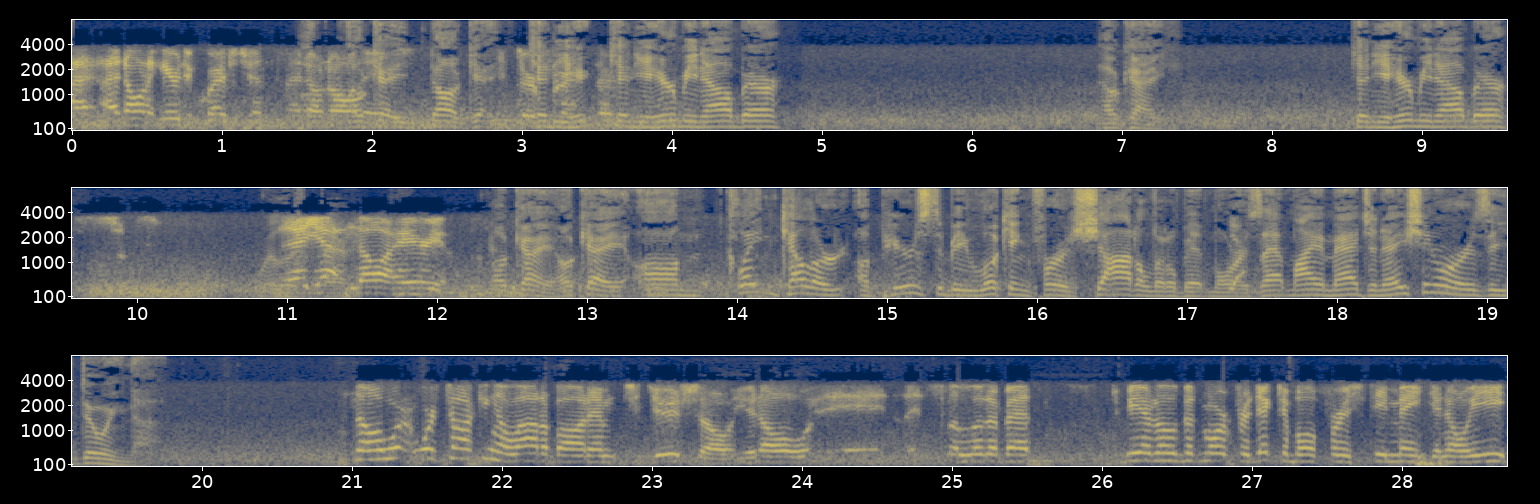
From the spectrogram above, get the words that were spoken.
I, I don't hear the question. I don't know. Okay, no. Can, can you can you hear me now, Bear? Okay. Can you hear me now, Bear? Yeah, yeah. No, I hear you. Okay, okay. Um, Clayton Keller appears to be looking for a shot a little bit more. Yeah. Is that my imagination, or is he doing that? No, we're we're talking a lot about him to do so. You know, it's a little bit to be a little bit more predictable for his teammate. You know, he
